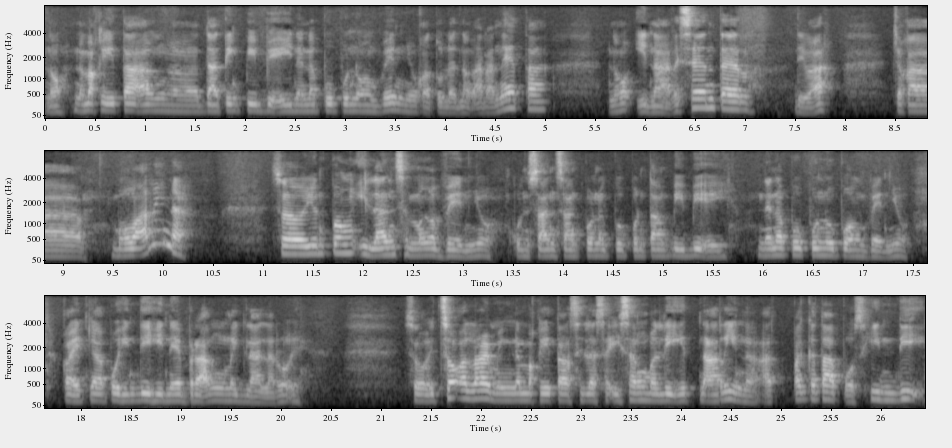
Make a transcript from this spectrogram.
no? Na makita ang ah, dating PBA na napupuno ang venue katulad ng Araneta, no? Inari Center, di ba? Tsaka Mawari na. So, yun pong ilan sa mga venue kung saan-saan po nagpupunta ang PBA na napupuno po ang venue. Kahit nga po hindi Hinebra ang naglalaro eh. So, it's so alarming na makita sila sa isang maliit na arena at pagkatapos hindi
